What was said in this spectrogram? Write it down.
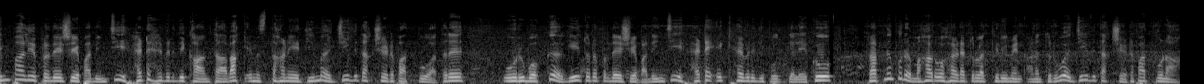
බිම්පාලිය ප්‍රදේශයේ පදිංචි හැට හැවිරිදි කාන්තාවක් එම ස්ථානයේදීම ජීවිතක්ෂයට පත් වූ අතර ඌරුබොක්ක ගීතොට ප්‍රදේශය පදිංචි හැට එක් හැවිරිදි පුද්ගලයෙකු රත්නපුර මහරුවහට ඇතුළත් කිරීමෙන් අනතුරුව ජීවිතක්ෂයට පත් වුණා.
